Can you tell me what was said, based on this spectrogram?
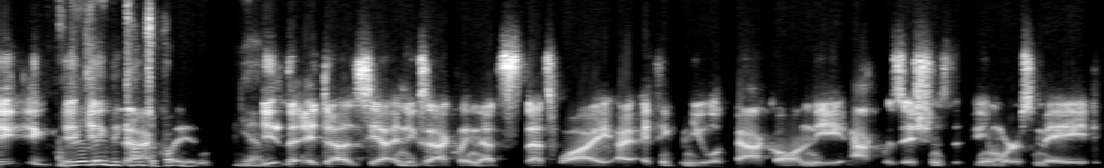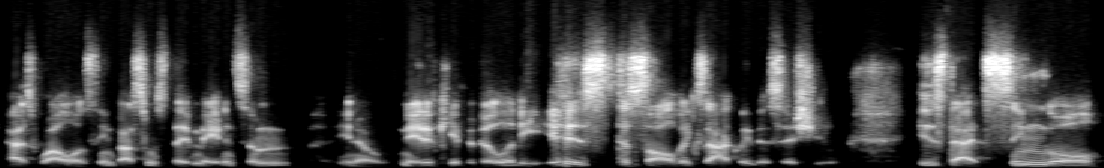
It, it, it really exactly. becomes a problem. Yeah, it, it, does. Yeah, and exactly, and that's that's why I, I, think when you look back on the acquisitions that VMware's made, as well as the investments they've made in some you know native capability, is to solve exactly this issue. Is that single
